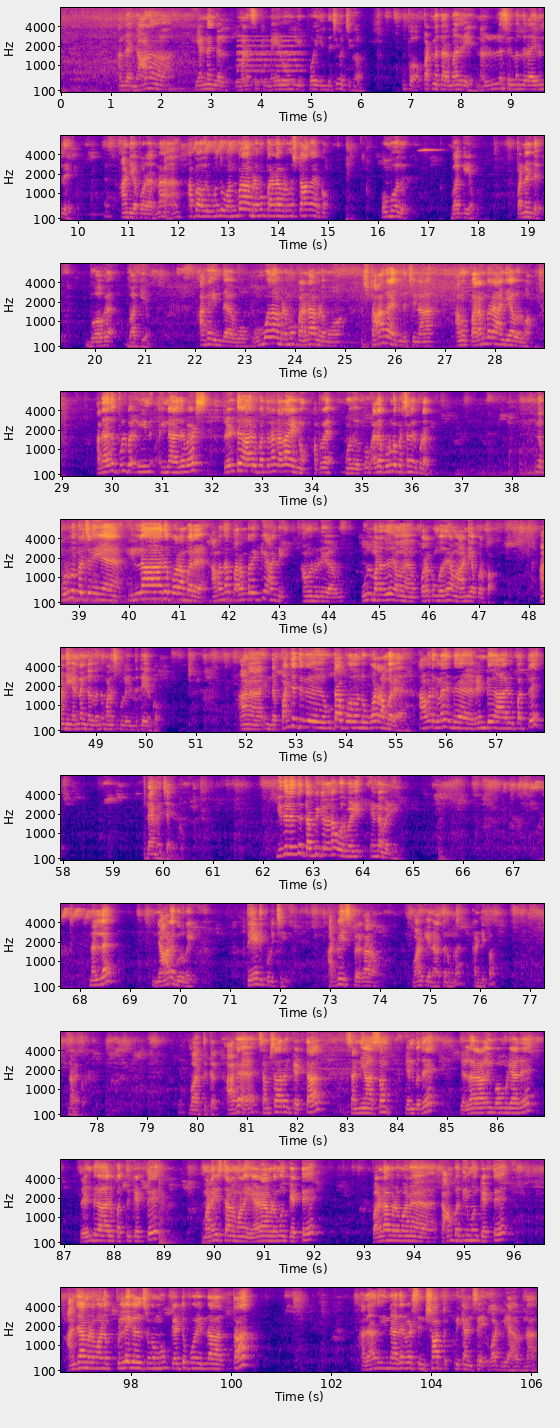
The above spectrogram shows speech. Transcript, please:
அந்த ஞான எண்ணங்கள் மனசுக்கு மேலோங்கி போய் இருந்துச்சுன்னு வச்சுக்கோ. இப்போது பட்டணத்தார் மாதிரி நல்ல செல்வந்தராக இருந்து ஆண்டியா போகிறாருன்னா அப்போ அவருக்கு வந்து ஒன்பதாம் இடமும் பன்னெண்டாம் இடமும் ஸ்ட்ராங்காக இருக்கும். ஒம்பது பாக்கியம். பன்னெண்டு போக பாக்கியம். ஆக இந்த ஒ- இடமும் பன்னெண்டாம் இடமும் ஸ்ட்ராங்காக இருந்துச்சுன்னா அவன் பரம்பரை ஆண்டியாக வருவான். அதாவது full in in other words ரெண்டு ஆறு பத்துனா நல்லா ஆயிடணும். அப்போவே அதாவது குடும்ப பிரச்சனை இருக்கக்கூடாது. இந்த குடும்ப பிரச்சனையை இல்லாத போகிறான் பாரு. அவன் தான் பரம்பரைக்கு ஆண்டி. அவனுடைய உள் மனது அவன் பிறக்கும் போதே அவன் ஆண்டியாக பிறப்பான். ஆண்டி எண்ணங்கள் வந்து மனசுக்குள்ளே இருந்துகிட்டே இருக்கும். ஆனால் இந்த பஞ்சத்துக்கு விட்டா போதும்னு ஓடுறான் பாரு. அவனுக்கெல்லாம் இந்த ரெண்டு ஆறு பத்து டேமேஜ் ஆகிருக்கும் இதுலேருந்து தப்பிக்கணும்னா ஒரு வழி. என்ன வழி? நல்ல ஞான குருவை தேடி பிடிச்சி அட்வைஸ் பிரகாரம் வாழ்க்கையை நடத்தணும்னா கண்டிப்பாக நடக்கும். வாழ்த்துக்கள். ஆக சம்சாரம் கெட்டால் சந்நியாசம் என்பது எல்லாராலையும் போக முடியாது. ரெண்டு ஆறு பத்து கெட்டு மனைவி ஸ்தானமான ஏழாம் இடமும் கெட்டு பன்னெண்டாம் இடமான தாம்பத்தியமும் கெட்டு அஞ்சாம் இடமான பிள்ளைகள் சுகமும் கெட்டு போயிருந்தா தான் அதாவது in other words in short we can say what we ஹாவ்னா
